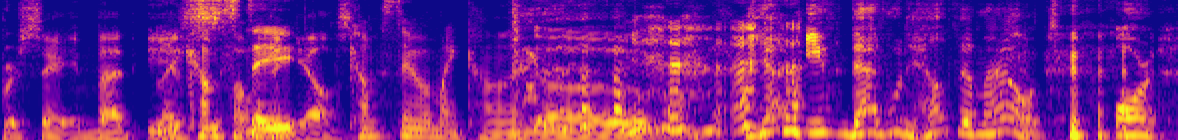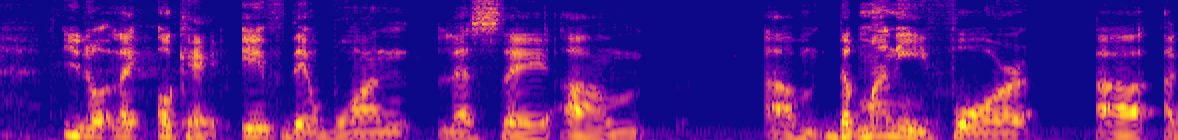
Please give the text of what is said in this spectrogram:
per se but it's Like come something stay, else come stay with my condo. yeah, if that would help them out, or you know, like okay, if they want, let's say, um, um, the money for uh, a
